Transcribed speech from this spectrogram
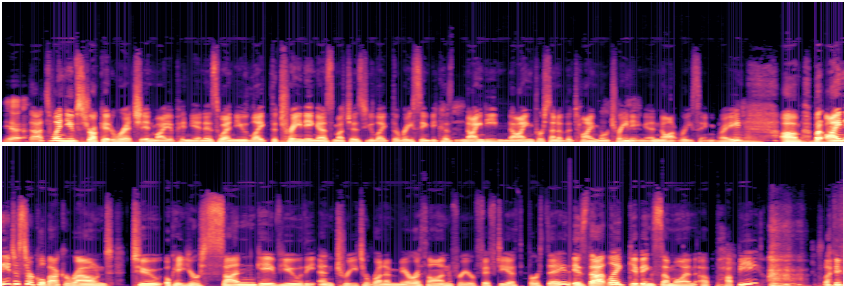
yeah. That's when you've struck it rich, in my opinion, is when you like the training as much as you like the racing because 99% of the time we're training and not racing, right? Mm-hmm. Um, mm-hmm. But I need to circle back around to okay, your son gave you the entry to run a marathon for your 50th birthday. Is that like giving someone a puppy? like,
